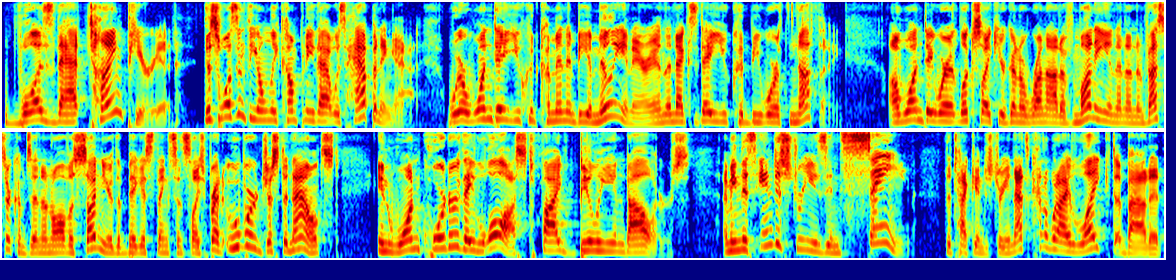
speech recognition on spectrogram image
was that time period. This wasn't the only company that was happening at, where one day you could come in and be a millionaire, and the next day you could be worth nothing. On one day where it looks like you're going to run out of money, and then an investor comes in, and all of a sudden you're the biggest thing since sliced bread. Uber just announced in one quarter they lost $5 billion. I mean, this industry is insane, the tech industry. And that's kind of what I liked about it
